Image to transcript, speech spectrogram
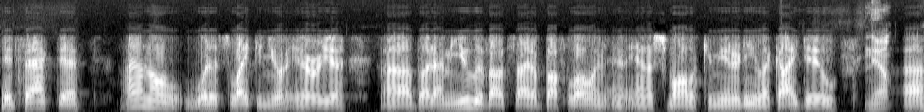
In fact, uh, I don't know what it's like in your area, uh, but I mean, you live outside of Buffalo and, and, and a smaller community like I do. Yep. Uh,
